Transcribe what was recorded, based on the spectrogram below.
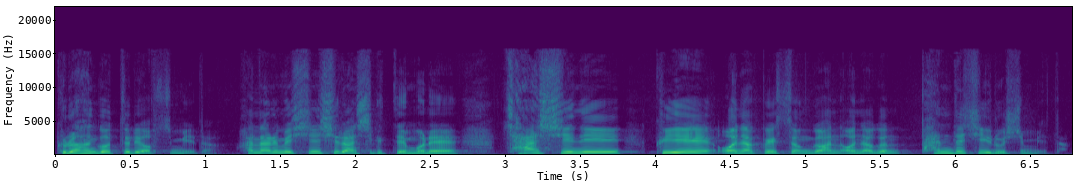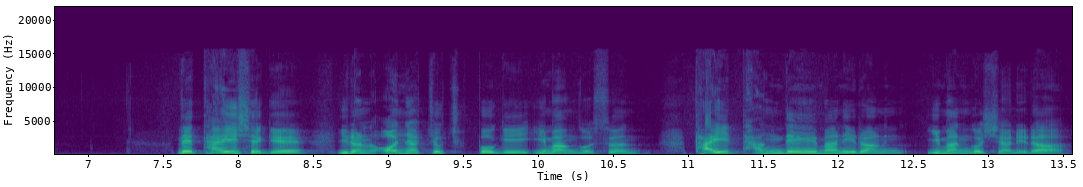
그러한 것들이 없습니다. 하나님의 신실하시기 때문에 자신이 그의 언약 백성과 한 언약은 반드시 이루십니다. 근데 다윗에게 이런 언약적 축복이 임한 것은 다윗 당대에만 임한 것이 아니라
